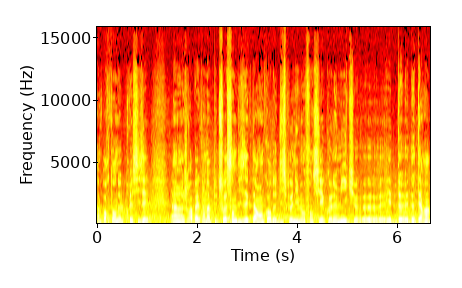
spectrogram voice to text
important de le préciser. Hein, je rappelle qu'on a plus de 70 hectares encore de disponibles en foncier économique euh, et, de, terrain.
